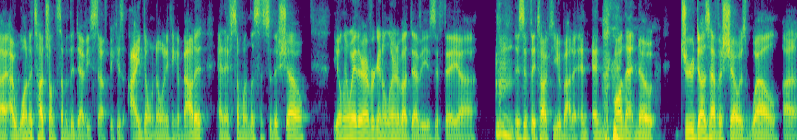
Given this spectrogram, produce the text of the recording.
uh, I want to touch on some of the Devy stuff because I don't know anything about it. And if someone listens to the show, the only way they're ever going to learn about Devy is if they uh, is if they talk to you about it. And and on that note, Drew does have a show as well uh,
